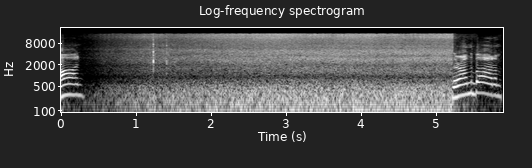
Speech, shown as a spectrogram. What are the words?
On. They're on the bottom.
